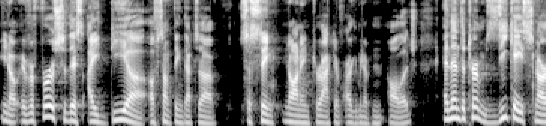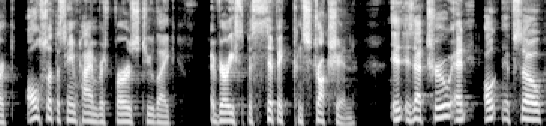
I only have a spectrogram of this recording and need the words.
you know, it refers to this idea of something that's a succinct, non-interactive argument of knowledge. And then the term ZK snark also at the same time refers to like a very specific construction. Is, is that true? And oh, if so,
